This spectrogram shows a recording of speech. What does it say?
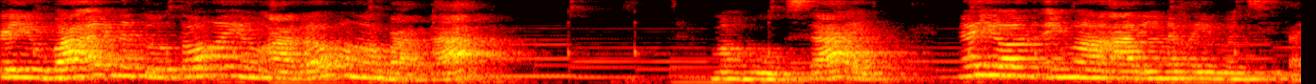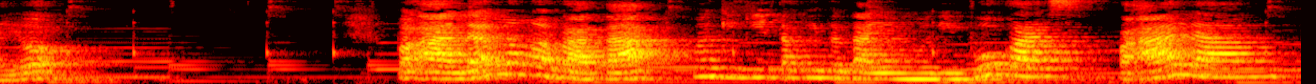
Kayo ba ay natuto ngayong araw mga bata? Mahusay! Ngayon ay maaari na kayo magsitayo. Paalam mga bata, magkikita-kita tayong muli bukas. Paalam!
